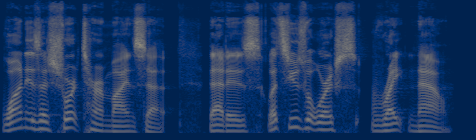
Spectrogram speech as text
One is a short-term mindset. That is, let's use what works right now.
